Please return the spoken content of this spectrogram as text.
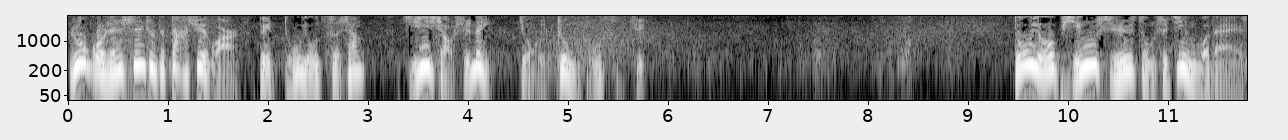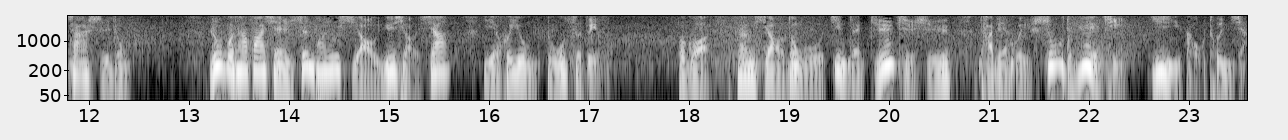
如果人身上的大血管被毒油刺伤，几小时内就会中毒死去。毒油平时总是静卧在沙石中，如果他发现身旁有小鱼小虾。也会用毒刺对付，不过当小动物近在咫尺时，它便会倏地跃起，一口吞下。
